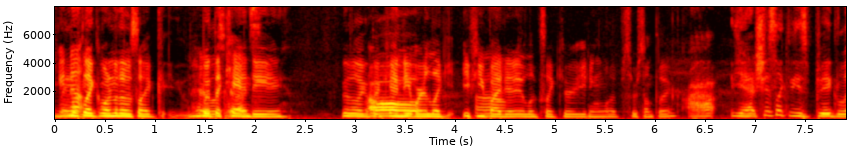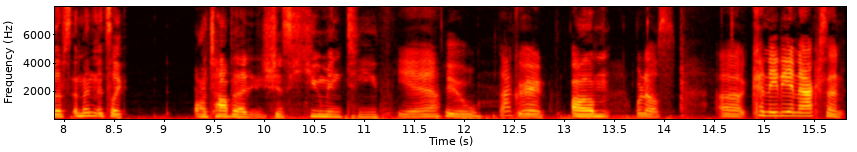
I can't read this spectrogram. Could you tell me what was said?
you With know like one of those like with Hairless the cats. candy. With, Like the candy Oh. where like if you bite Oh. it, it looks like you're eating lips or something. Uh, yeah, she has like these big lips, and then it's like on top of that, she has human teeth. yeah, Ew. not great. Um, What else? Uh, Canadian accent.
